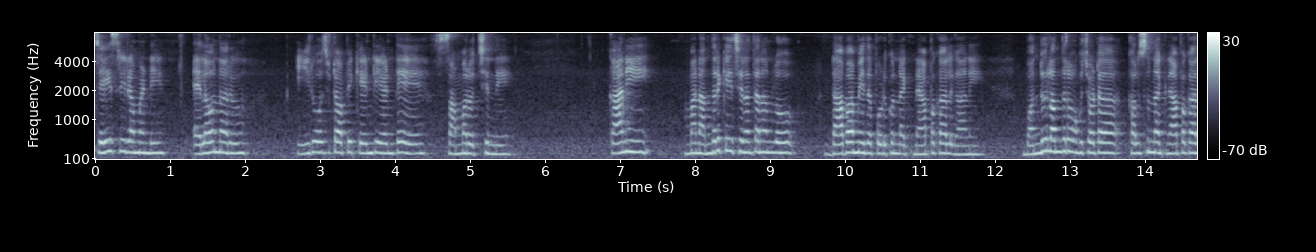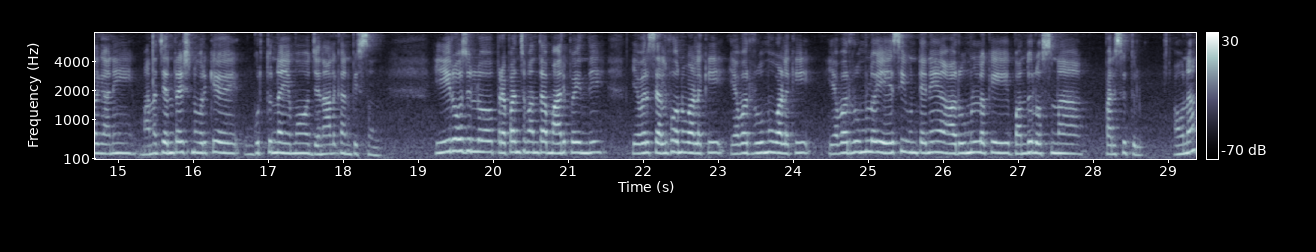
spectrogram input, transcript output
జై శ్రీరామ్ అండి. ఎలా ఉన్నారు? ఈరోజు టాపిక్ ఏంటి అంటే సమ్మర్ వచ్చింది. కానీ మనందరికీ చిన్నతనంలో డాబా మీద పడుకున్న జ్ఞాపకాలు కానీ బంధువులందరం ఒకచోట కలుసున్న జ్ఞాపకాలు కానీ మన జనరేషన్ వరకే గుర్తున్నాయేమో జనాలకు అనిపిస్తుంది. ఈ రోజుల్లో ప్రపంచమంతా మారిపోయింది. ఎవరి సెల్ ఫోన్ వాళ్ళకి ఎవరి రూము వాళ్ళకి ఎవరి రూమ్లో ఏసీ ఉంటేనే ఆ రూముల్లోకి బంధువులు వస్తున్న పరిస్థితులు. అవునా?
